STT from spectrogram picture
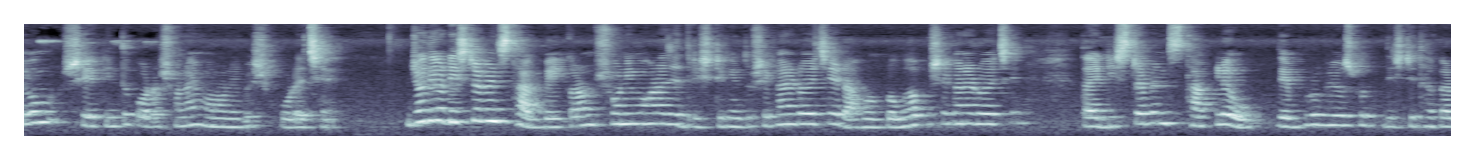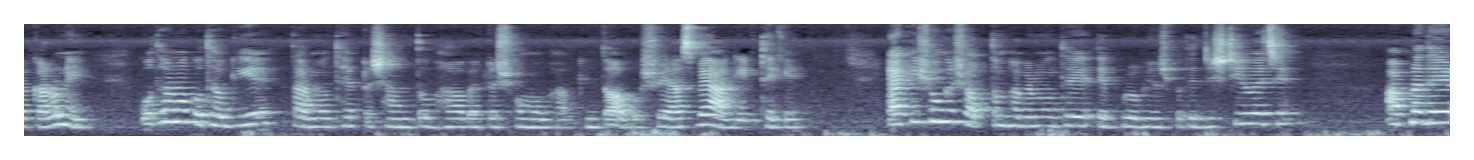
এবং সে কিন্তু পড়াশোনায় মনোনিবেশ করেছে। যদিও ডিস্টারবেন্স থাকবেই, কারণ শনি মহারাজের দৃষ্টি কিন্তু সেখানে রয়েছে, রাহুর প্রভাবও সেখানে রয়েছে। তাই ডিস্টারবেন্স থাকলেও দেবগুরু বৃহস্পতি দৃষ্টি থাকার কারণে কোথাও না কোথাও গিয়ে তার মধ্যে একটা শান্ত ভাব, একটা সমভাব কিন্তু অবশ্যই আসবে আগের থেকে। একই সঙ্গে সপ্তম ভাবের মধ্যে দেবগুরু বৃহস্পতির দৃষ্টি রয়েছে। আপনাদের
